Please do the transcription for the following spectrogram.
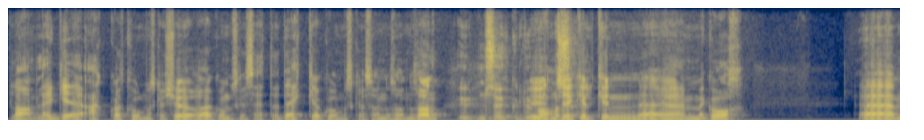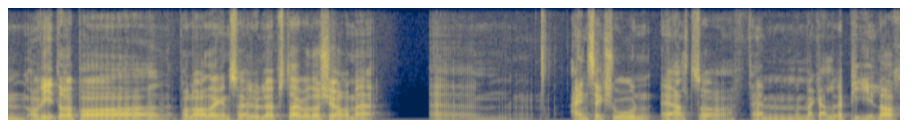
Planlegger akkurat hvor vi skal kjøre, hvor vi skal sette dekket, hvor vi skal sånn og sånn og sånn. Uten sykkel? Du Uten sykkel, kun uh, med går. Um, og videre på, på, lørdagen så er det jo løpsdag, og da kjører vi Um, seksjon er altså fem Vi kaller det piler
